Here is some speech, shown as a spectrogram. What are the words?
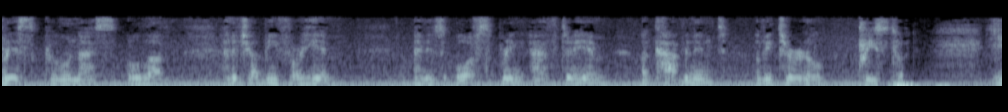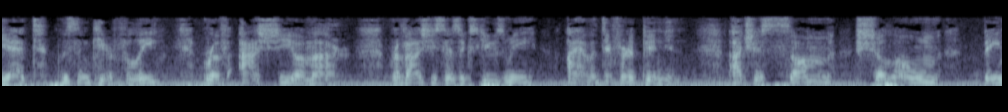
bris kahunas olam. And it shall be for him and his offspring after him a covenant of eternal priesthood. Yet, listen carefully, Rav Ashi Omar. Rav Ashi says, excuse me, I have a different opinion. Achesam shalom bein.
